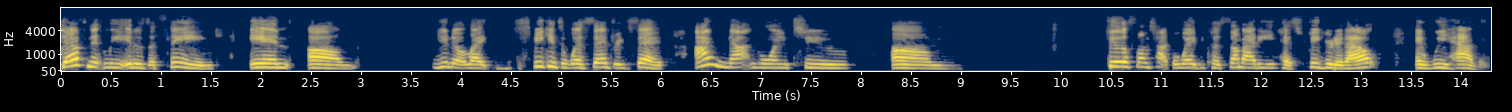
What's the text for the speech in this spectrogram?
definitely it is a thing in um you know like speaking to what Cedric said, I'm not going to um feel some type of way because somebody has figured it out and we haven't.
